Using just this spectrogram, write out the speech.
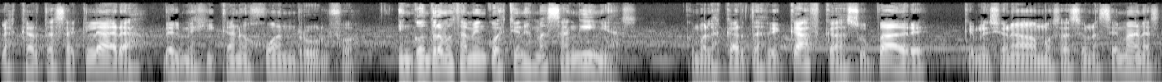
las cartas a Clara del mexicano Juan Rulfo. Encontramos también cuestiones más sanguíneas, como las cartas de Kafka a su padre, que mencionábamos hace unas semanas,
